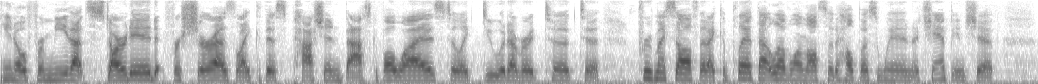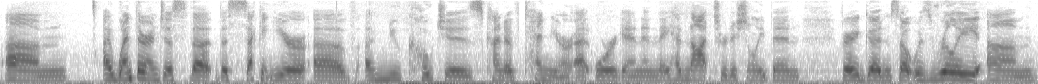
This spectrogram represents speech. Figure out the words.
you know, for me, that started for sure as like this passion basketball wise to like do whatever it took to prove myself that I could play at that level and also to help us win a championship. Um, I went there in just the, the second year of a new coach's kind of tenure at Oregon, and they had not traditionally been very good. And so it was really, um,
